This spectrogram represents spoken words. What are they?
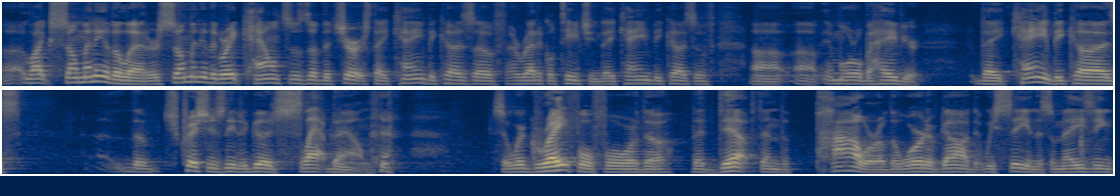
Uh, like so many of the letters, so many of the great councils of the church, they came because of heretical teaching. They came because of uh, uh immoral behavior they came because the Christians needed a good slap down. so we're grateful for the, the depth and the power of the Word of God that we see in this amazing,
